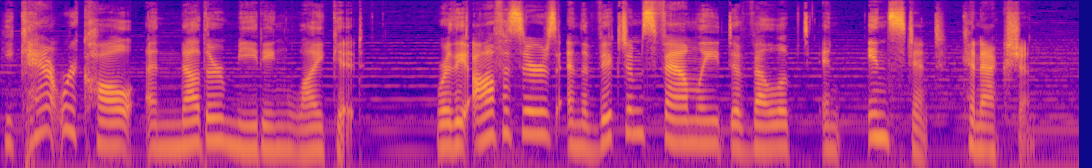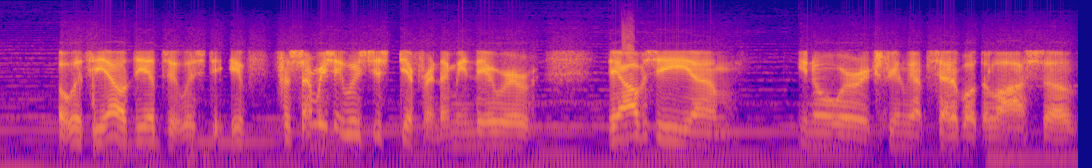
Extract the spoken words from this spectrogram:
he can't recall another meeting like it, where the officers and the victim's family developed an instant connection. But with the Eldibs, it was if for some reason it was just different. I mean, they were they obviously um, you know were extremely upset about the loss of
